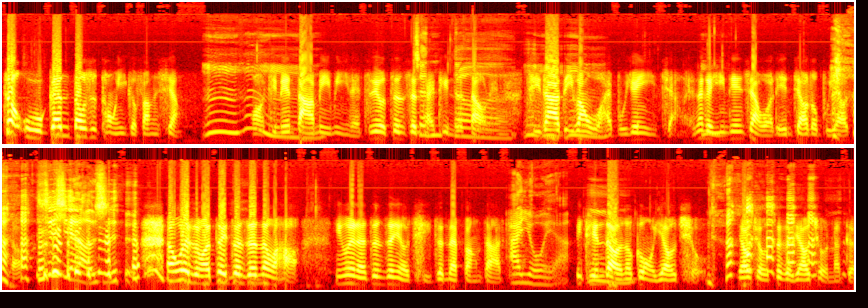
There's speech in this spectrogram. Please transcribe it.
这五根都是同一个方向。嗯哦，今天大秘密呢，只有正生才听得到呢其他地方嗯我还不愿意讲哎。那个赢天下我连教都不要教。谢谢老师。那为什么对正生那么好？因为呢，正生有奇正在帮大家，哎呦喂呀，一天到晚都跟我要求，要求这个要求那个。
